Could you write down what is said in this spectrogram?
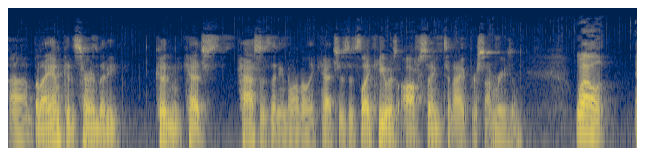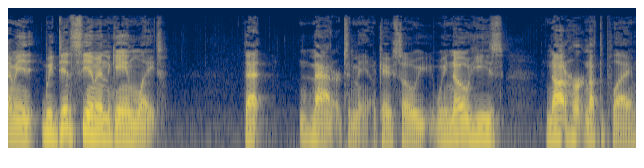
Uh, but I am concerned that he couldn't catch passes that he normally catches. It's like he was off sync tonight for some reason. Well, I mean, we did see him in the game late. That mattered to me. Okay, so we know he's not hurt enough to play.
